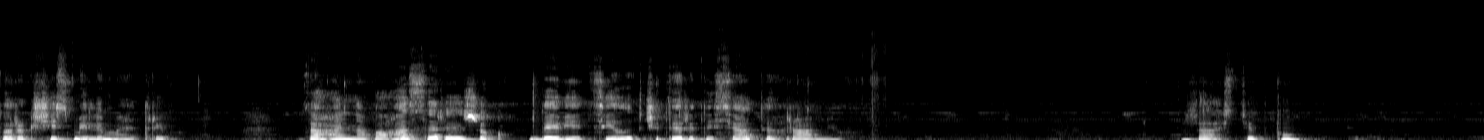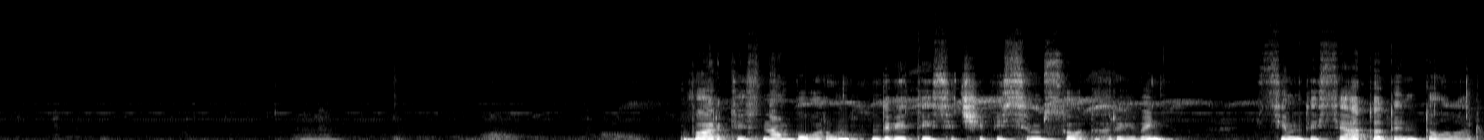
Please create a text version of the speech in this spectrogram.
46 мм, загальна вага сережок 9,4 грамів. Застібку. Вартість набору 2800 гривень. 71 долар.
